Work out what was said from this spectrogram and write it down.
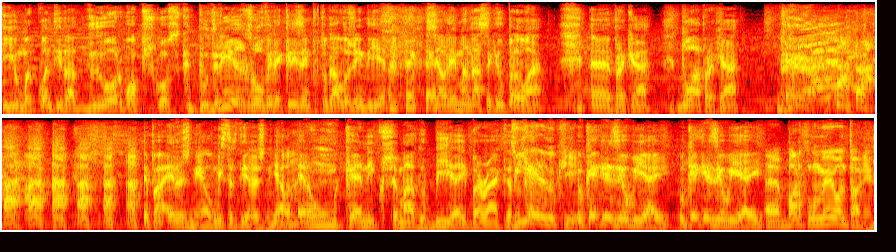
e uma quantidade de ouro ao pescoço que poderia resolver a crise em Portugal hoje em dia, se alguém mandasse aquilo para lá, ah, para cá, de lá para cá. Epá, era genial, o Mr. T era genial. Era um mecânico chamado B.A. Que- B.A. era do quê? O que é que quer dizer o B.A.? O que é que quer dizer o B.A.? Uh, Bartolomeu António.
